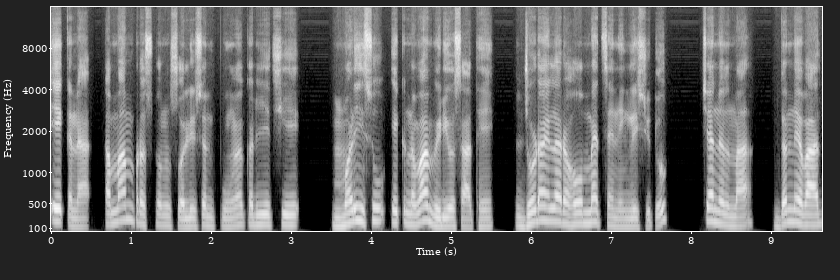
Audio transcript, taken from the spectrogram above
એકના તમામ પ્રશ્નોનું સોલ્યુશન પૂર્ણ કરીએ છીએ. મળીશું એક નવા વીડિયો સાથે. જોડાયેલા રહો મેથ્સ એન્ડ ઇંગ્લિશ યુટ્યુબ ચેનલમાં. ધન્યવાદ.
